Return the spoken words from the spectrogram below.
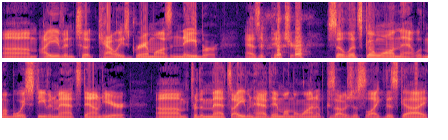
Um, I even took Callie's grandma's neighbor as a pitcher. so let's go on that with my boy Steven Matz down here um, for the Mets. I even have him on the lineup because I was just like, this guy,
